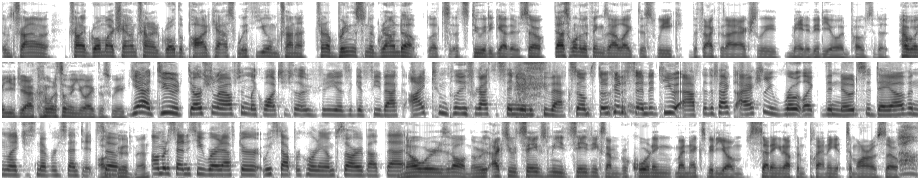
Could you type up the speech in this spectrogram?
I'm trying to trying to grow my channel. I'm trying to grow the podcast with you. I'm trying to trying to bring this from the ground up. Let's let's let's do it together. So that's one of the things I like this week. The fact that I actually made a video and posted it. How about you, Jacklyn? What's something you like this week? Yeah, dude, Darsh and I often like watch each other's videos and give feedback. I completely forgot to send you any feedback, so I'm still gonna send it to you after the fact. I actually wrote like the notes the day of, and then I just never sent it. All so good, man. I'm gonna send it to you right after we stop recording. I'm sorry about that. No worries at all. No, worries. actually, it saves me it saves me because I'm recording my next video. I'm setting it up and planning it tomorrow. So Oh,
